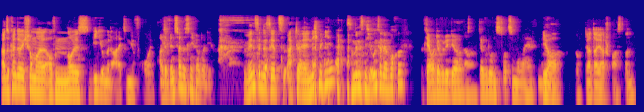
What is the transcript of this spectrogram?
Also könnt ihr euch schon mal auf ein neues Video mit Alex und mir freuen. Aber der Vincent ist nicht mehr bei dir. Vincent ist jetzt aktuell nicht mehr hier, zumindest nicht unter der Woche. Okay, aber der würde dir, der würde uns trotzdem dabei helfen. Ja, der hat da ja Spaß dran.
